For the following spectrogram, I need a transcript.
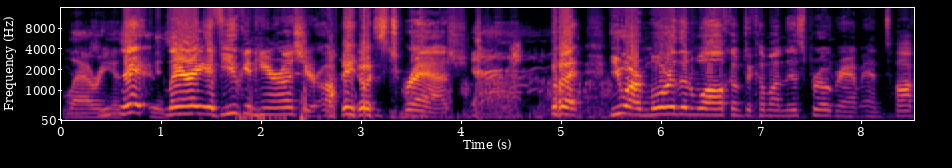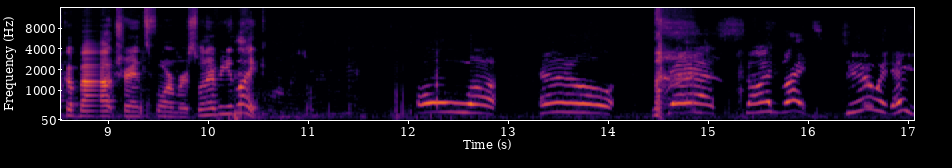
Larry, is, is Larry, if you can hear us, your audio is trash. but you are more than welcome to come on this program and talk about Transformers whenever you'd like. Oh uh, hell yes, son, let's do it. Hey,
